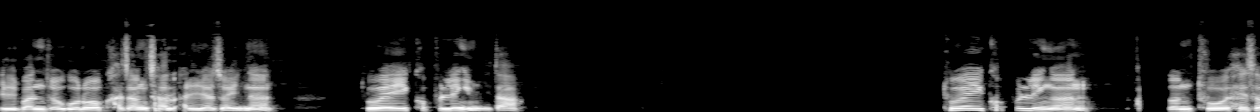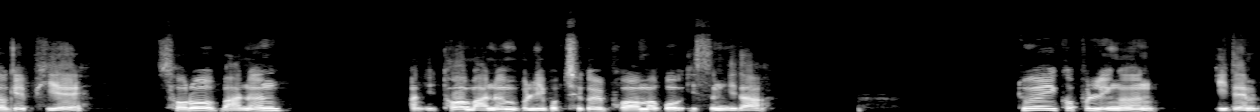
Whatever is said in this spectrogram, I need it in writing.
일반적으로 가장 잘 알려져 있는 투웨이 커플링입니다. 투웨이 커플링은 앞선 두 해석에 비해 서로 많은 아니 더 많은 물리 법칙을 포함하고 있습니다. 투웨이 커플링은 이뎀,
